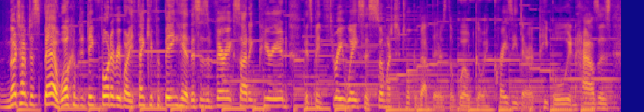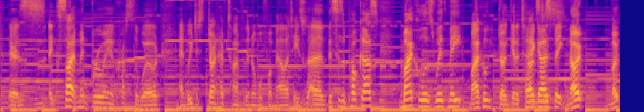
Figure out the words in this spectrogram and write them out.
no time to spare. Welcome to Deep Thought, everybody. Thank you for being here. This is a very exciting period. It's been three weeks. There's so much to talk about. There is the world going crazy. There are people in houses. There's excitement brewing across the world, and we just don't have time for the normal formalities. Uh, this is a podcast. Michael is with me. Michael, don't get a chance to guys. speak. Nope. Nope.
